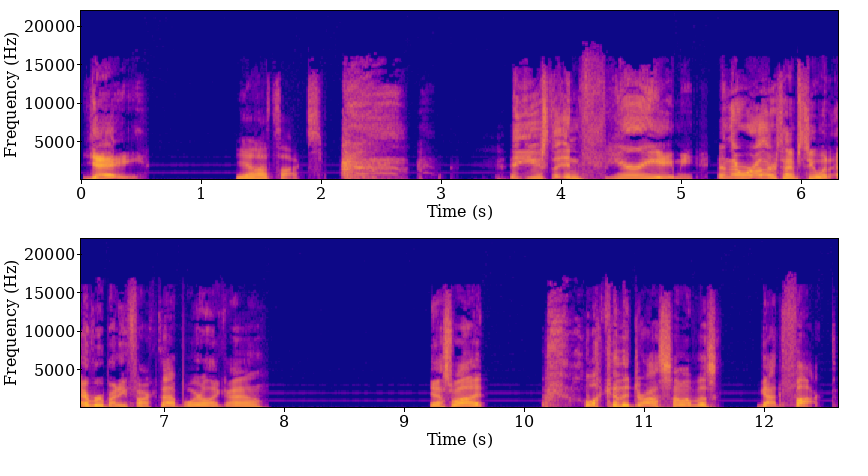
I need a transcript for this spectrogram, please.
Yay. Yeah, that sucks. It used to infuriate me. And there were other times too when everybody fucked up and we were like, oh, guess what? Luck of the draw, some of us got fucked.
